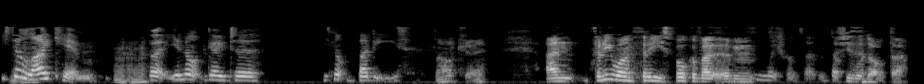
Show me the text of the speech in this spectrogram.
You still Mhm. like him, hmm but you're not going to. He's not buddies. Okay. And 313 spoke about him, Which one's that? The doctor she's a doctor,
